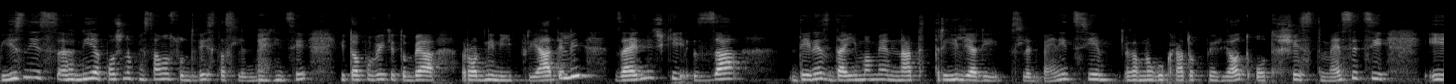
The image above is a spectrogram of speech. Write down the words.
бизнис, а, ние почнавме само со 200 следбеници и тоа повеќето беа роднини и пријатели заеднички за денес да имаме над 3000 следбеници за многу краток период од 6 месеци и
